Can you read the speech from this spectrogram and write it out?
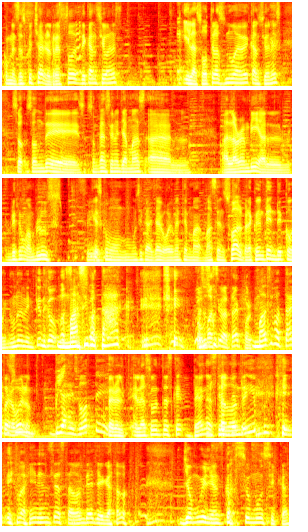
comencé a escuchar el resto de canciones. Y las otras nueve canciones son, de. Son canciones ya más al al RB, al rhythm and blues, que es como música ya obviamente más, sensual, ¿verdad? Que uno entiende, uno entiende como más Massive Attack. sí, como Massive Attack. Por, Massive Attack pero es bueno, un viajezote. Pero el, el, asunto es que vean hasta dónde, imagínense hasta dónde ha llegado John Williams con su música.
